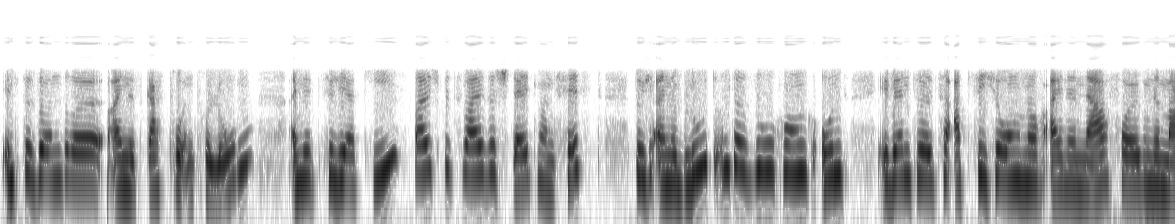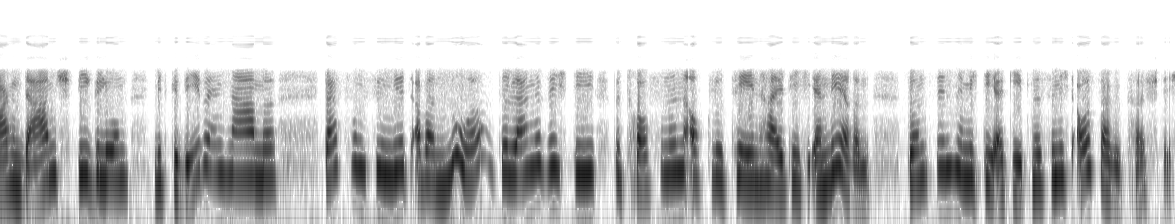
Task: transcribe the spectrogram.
insbesondere eines Gastroenterologen. Eine Zöliakie beispielsweise stellt man fest durch eine Blutuntersuchung und eventuell zur Absicherung noch eine nachfolgende Magen-Darm-Spiegelung mit Gewebeentnahme. Das funktioniert aber nur, solange sich die Betroffenen auch glutenhaltig ernähren. Sonst sind nämlich die Ergebnisse nicht aussagekräftig.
